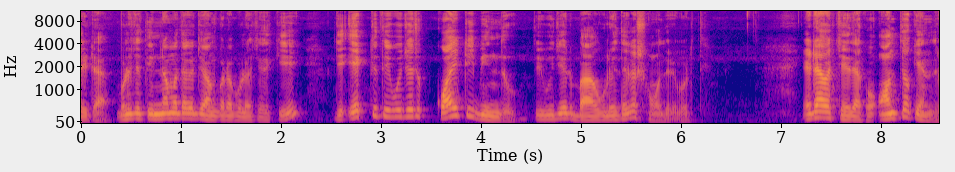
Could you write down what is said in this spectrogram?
এইটা। বলেছে তিন নম্বর থেকে যে অঙ্কটা বলেছে কি, যে একটি ত্রিভুজের কয়টি বিন্দু? ত্রিভুজের বাহুগুলি থেকে সমুদ্রবর্তী এটা হচ্ছে, দেখো, অন্তকেন্দ্র।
